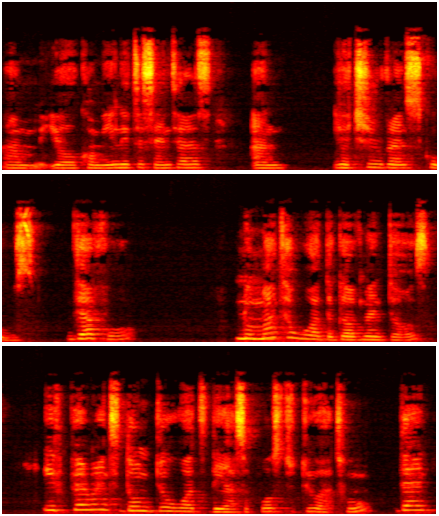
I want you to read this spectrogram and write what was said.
um, your community centers, and your children's schools. Therefore, no matter what the government does, if parents don't do what they are supposed to do at home, then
